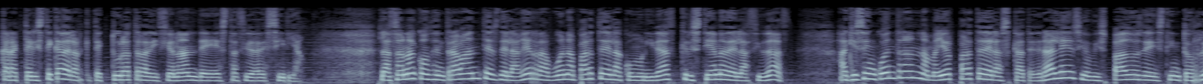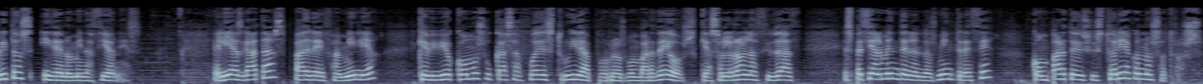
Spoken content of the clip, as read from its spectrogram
característica de la arquitectura tradicional de esta ciudad de Siria. La zona concentraba antes de la guerra buena parte de la comunidad cristiana de la ciudad. Aquí se encuentran la mayor parte de las catedrales y obispados de distintos ritos y denominaciones. Elías Gatas, padre de familia, que vivió cómo su casa fue destruida por los bombardeos que asolaron la ciudad, especialmente en el 2013, comparte hoy su historia con nosotros.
